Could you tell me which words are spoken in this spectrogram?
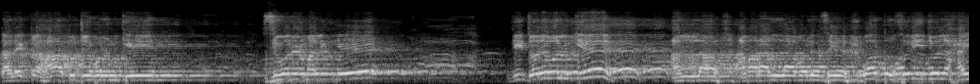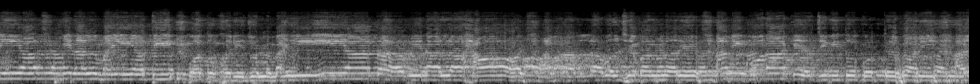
তাহলে একটু হাত উঠিয়ে বলুন কে? জীবনের মালিক কে? জি, জোরে বলুন কে? আল্লাহ, আমার আল্লাহ বলেছে ওয়া তুখরিজুল হাইয়া মিনাল মাইয়াতি ওয়া তুখরিজুল মাইয়াতা মিনাল হায়। আমার আল্লাহ বলছে, বান্দারে, আমি মরাকে জীবিত করতে পারি, আর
